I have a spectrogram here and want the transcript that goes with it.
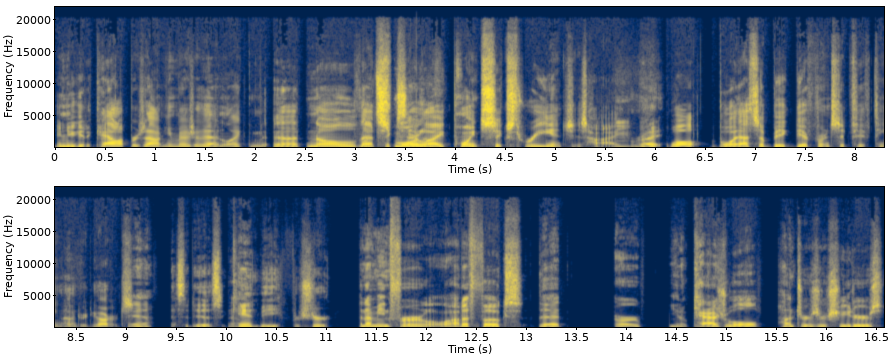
and you get a calipers out and you measure that and like, uh, no, that's more like 0.63 inches high. Mhm. right. Well, boy, that's a big difference at 1500 yards. Yeah. Yes, it is. It Yeah. can be for sure. And I mean, for a lot of folks that are, you know, casual hunters or shooters,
